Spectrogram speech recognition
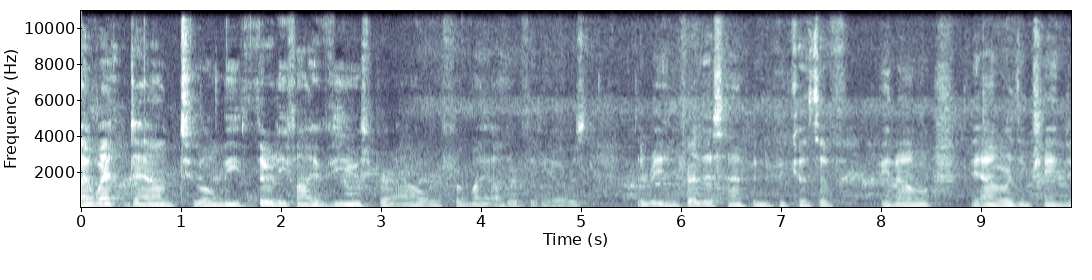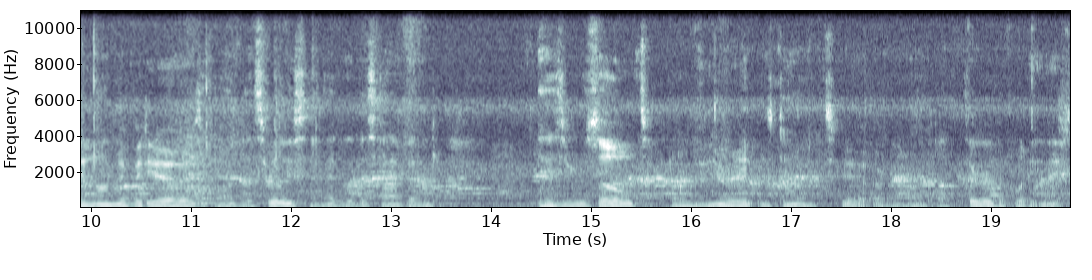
I went down to only 35 views per hour for my other videos. The reason for this happened because of, you know, the algorithm changing on my videos, and it's really sad that this happened. As a result, our view rate is down to around a third of what it used to be.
